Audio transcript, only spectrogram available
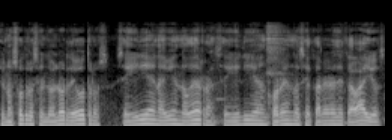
en nosotros el dolor de otros, seguirían habiendo guerras, seguirían corriéndose carreras de caballos,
